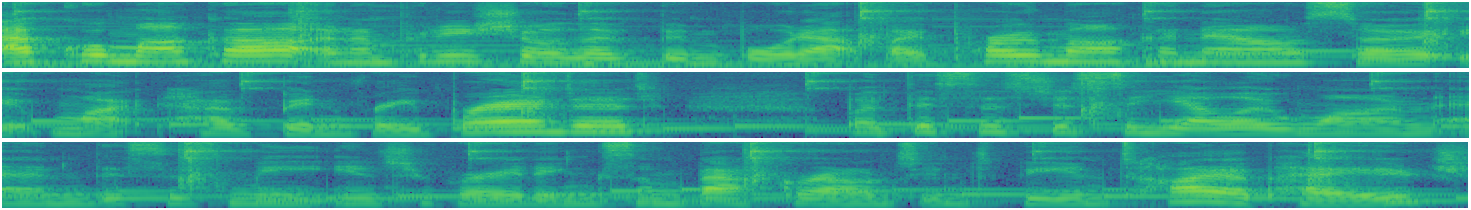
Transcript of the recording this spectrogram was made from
aqua marker and I'm pretty sure they've been bought out by Pro Marker now so it might have been rebranded but this is just a yellow one and this is me integrating some backgrounds into the entire page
